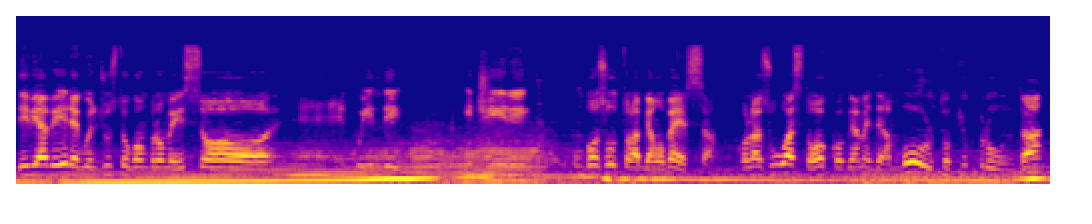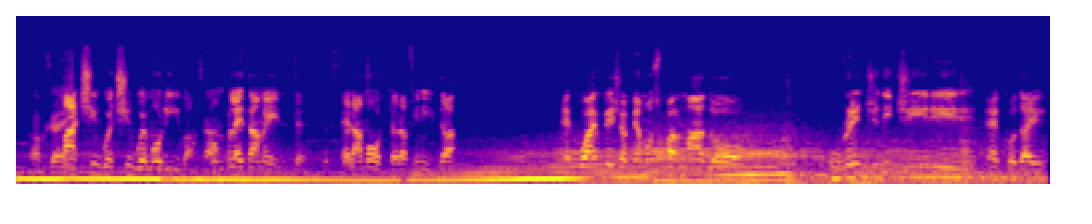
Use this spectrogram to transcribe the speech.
devi avere quel giusto compromesso e quindi i giri un po' sotto l'abbiamo persa. Con la sua stock ovviamente era molto più pronta, Ok. ma a 5,5 moriva Ah. completamente. Perfetto. Era morta, era finita. E qua invece abbiamo spalmato un range di giri, ecco dai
